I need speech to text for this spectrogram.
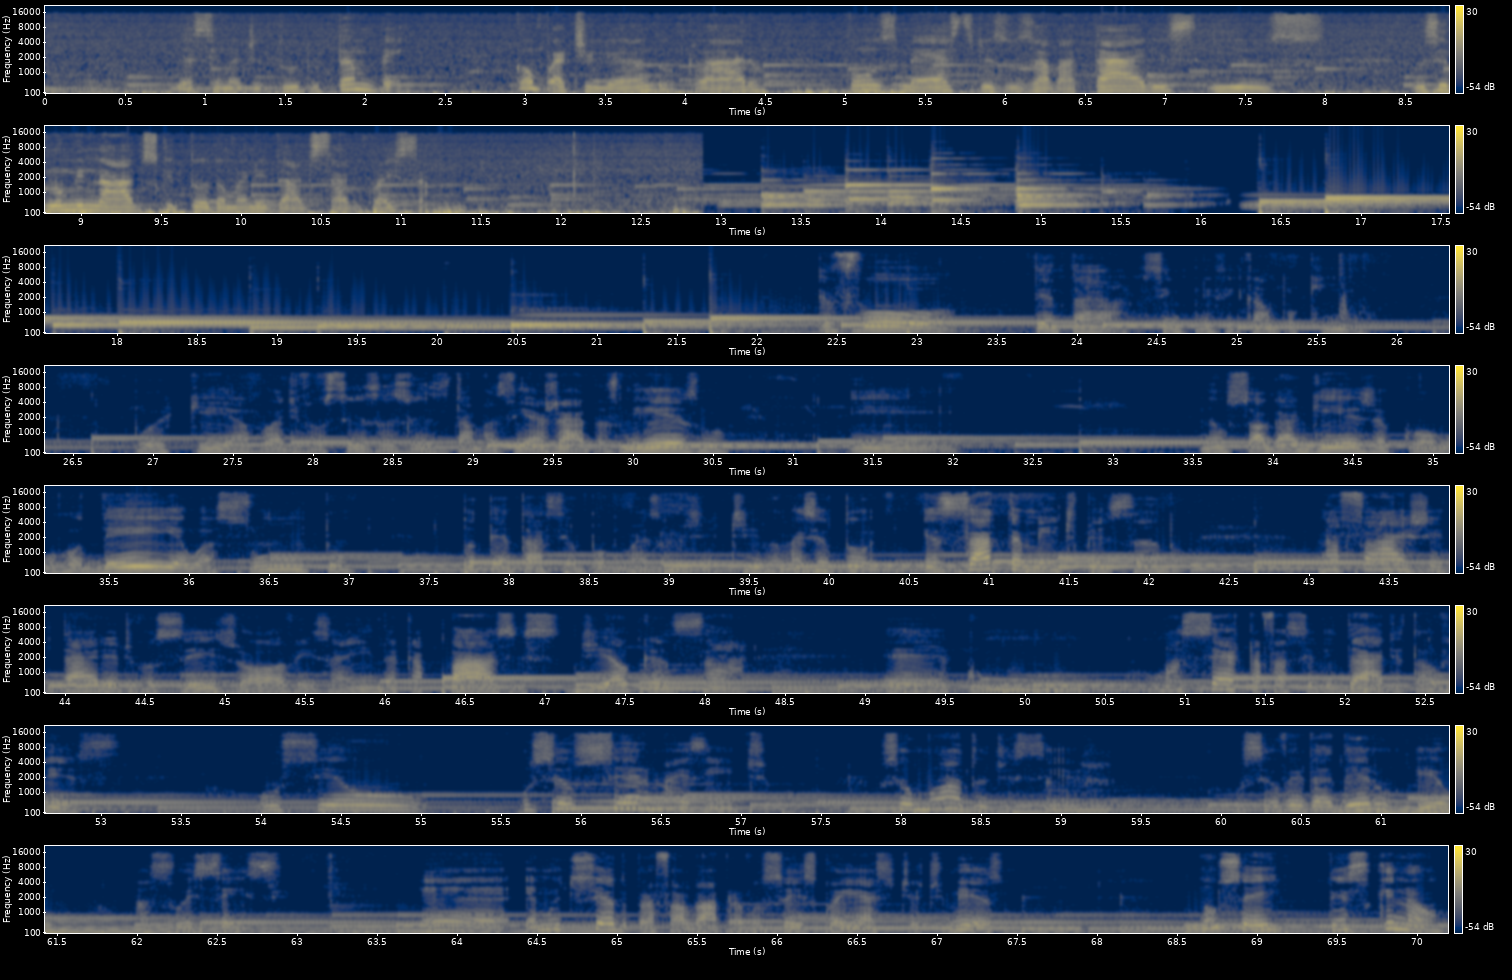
e, acima de tudo, também. Compartilhando, claro, com os mestres, os avatares e os, os iluminados que toda a humanidade sabe quais são. Tentar simplificar um pouquinho, porque a voz de vocês às vezes dá umas viajadas mesmo e não só gagueja, como rodeia o assunto. Vou tentar ser um pouco mais objetiva, mas eu estou exatamente pensando na faixa etária de vocês, jovens ainda capazes de alcançar é, com uma certa facilidade, talvez, seu, o seu ser mais íntimo, o seu modo de ser, o seu verdadeiro eu, a sua essência. É, é muito cedo para falar para vocês, conhece-te a ti mesmo? Não sei, penso que não.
